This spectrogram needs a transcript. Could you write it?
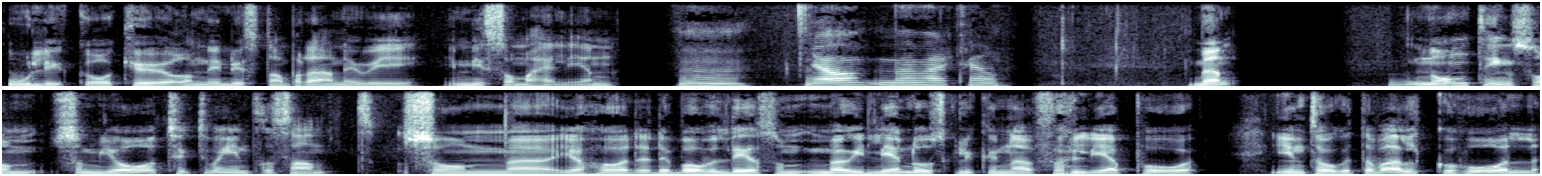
olyckor och köer om ni lyssnar på det här nu i, i midsommarhelgen. Mm. Ja, men verkligen. Men någonting som, som jag tyckte var intressant som eh, jag hörde, det var väl det som möjligen då skulle kunna följa på intaget av alkohol.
